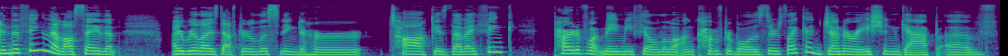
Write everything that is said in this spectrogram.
And the thing that I'll say that I realized after listening to her talk is that I think part of what made me feel a little uncomfortable is there's like a generation gap of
